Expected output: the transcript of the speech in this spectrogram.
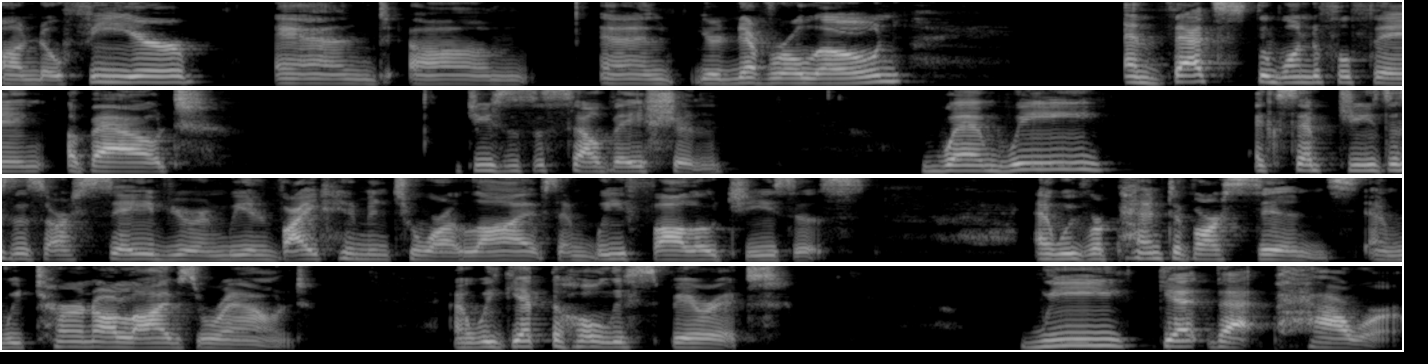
on no fear, and um, and you're never alone. And that's the wonderful thing about Jesus' salvation when we accept Jesus as our Savior and we invite Him into our lives and we follow Jesus and we repent of our sins and we turn our lives around and we get the Holy Spirit, we get that power.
